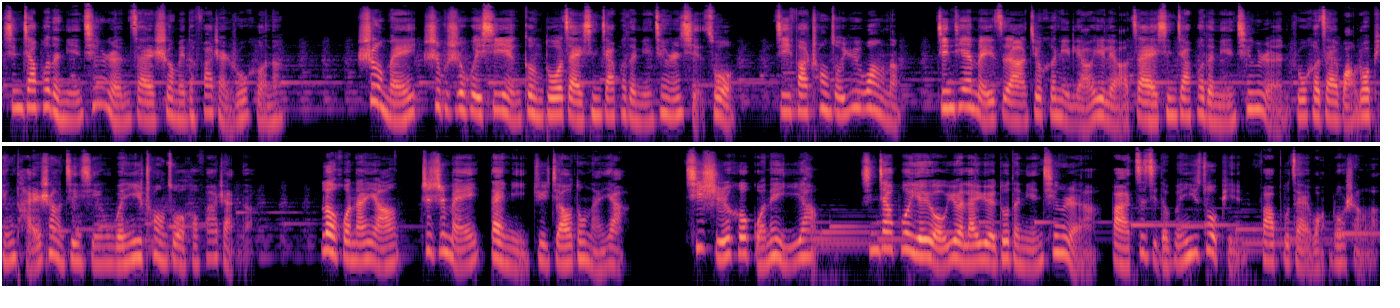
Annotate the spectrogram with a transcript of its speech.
新加坡的年轻人在社媒的发展如何呢？社媒是不是会吸引更多在新加坡的年轻人写作，激发创作欲望呢？今天梅子啊，就和你聊一聊，在新加坡的年轻人如何在网络平台上进行文艺创作和发展的。乐活南洋，芝芝梅带你聚焦东南亚。其实和国内一样。新加坡也有越来越多的年轻人啊，把自己的文艺作品发布在网络上了，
